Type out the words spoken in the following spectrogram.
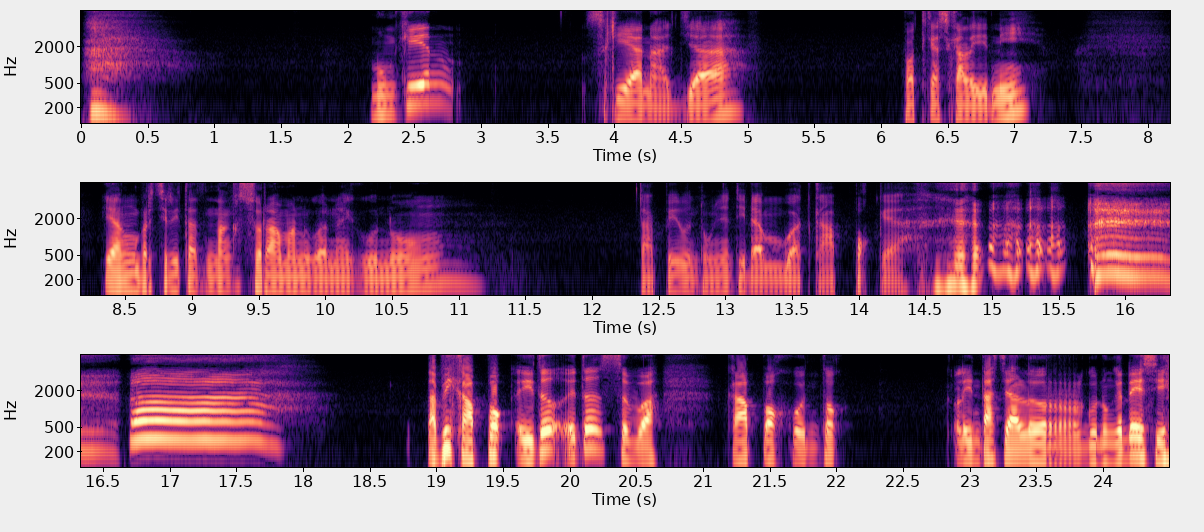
Mungkin sekian aja podcast kali ini yang bercerita tentang kesuraman gue naik gunung tapi untungnya tidak membuat kapok ya. Tapi kapok itu itu sebuah kapok untuk lintas jalur gunung gede sih.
